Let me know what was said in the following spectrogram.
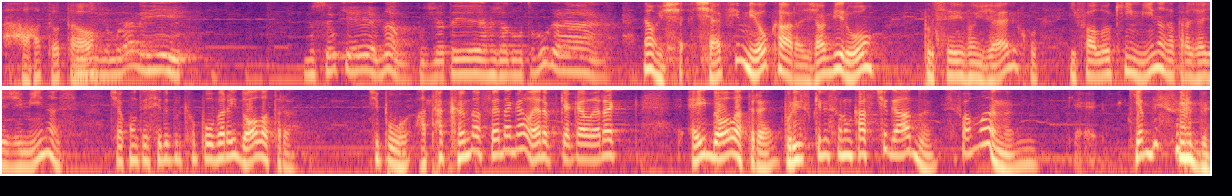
Ah, Não total. devia morar ali. Não sei o que. Não, podia ter arranjado um outro lugar. Não, che- chefe meu, cara, já virou por ser evangélico e falou que em Minas, a tragédia de Minas, tinha acontecido porque o povo era idólatra. Tipo, atacando a fé da galera, porque a galera é idólatra. Por isso que eles foram castigados. Você fala, mano, que- absurdo.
